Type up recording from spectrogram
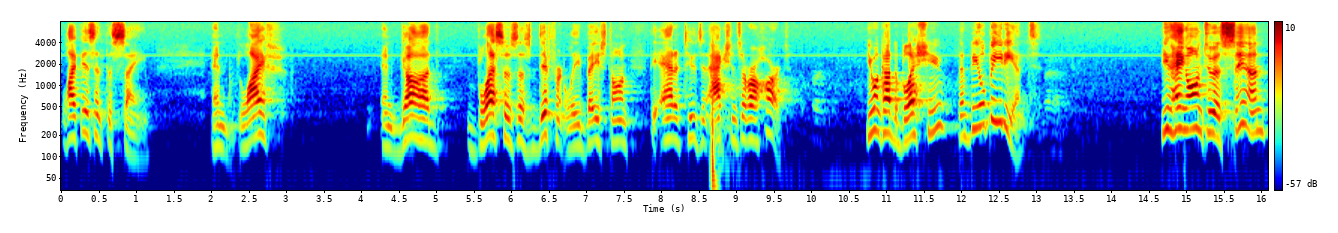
Life isn't the same. And life and God blesses us differently based on the attitudes and actions of our heart. You want God to bless you? Then be obedient. You hang on to a sin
